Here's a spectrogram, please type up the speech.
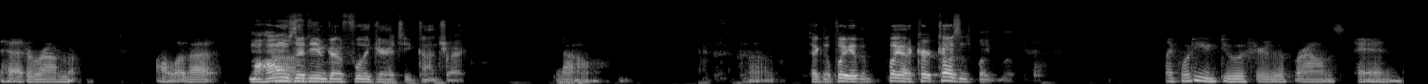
head around all of that. Mahomes Um, didn't even get a fully guaranteed contract. No. Um, Taking a play, play out of Kirk Cousins' playbook. like, what do you do if you're the Browns and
